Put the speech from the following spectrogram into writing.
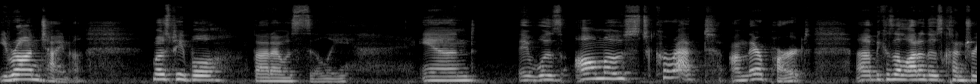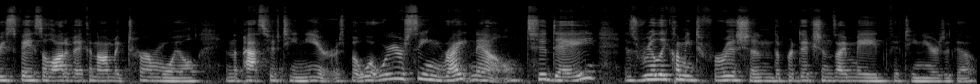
Iran, China. Most people thought I was silly. And it was almost correct on their part uh, because a lot of those countries faced a lot of economic turmoil in the past 15 years. But what we're seeing right now, today, is really coming to fruition the predictions I made 15 years ago,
